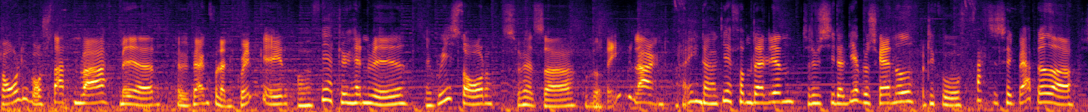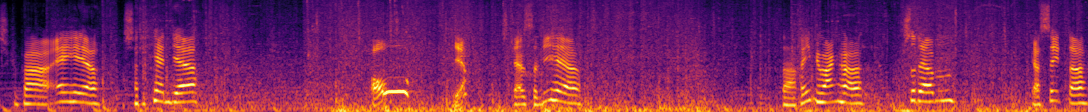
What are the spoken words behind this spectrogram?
dårlig vores starten var med, at, vi hverken kunne lande Grimgate. Og ved at dø hen ved en restart, så er vi altså gået rimelig langt. Og der er en, der lige har fået medaljen. Så det vil sige, at der lige er blevet scannet. Og det kunne faktisk ikke være bedre. Så skal bare af her. Så er det her, ja. Og ja, det er altså lige her. Der er rimelig mange her. Så deromme. Jeg har set dig.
